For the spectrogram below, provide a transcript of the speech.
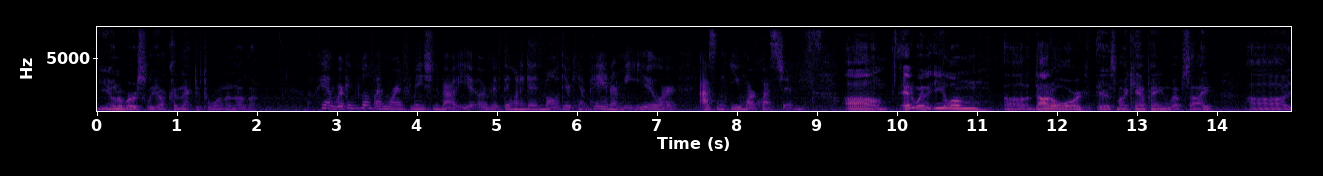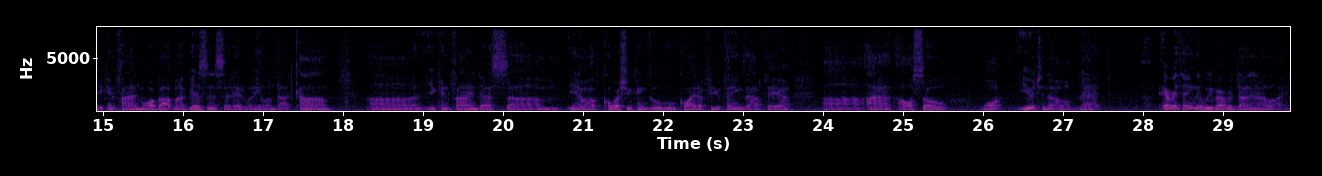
universally are connected to one another. Okay, where can people find more information about you, or if they want to get involved with your campaign, or meet you, or ask you more questions? Um, EdwinElam.org uh, is my campaign website. Uh, you can find more about my business at edwinelam.com. Uh, you can find us, um, you know, of course, you can Google quite a few things out there. Uh, I also want you to know that everything that we've ever done in our life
